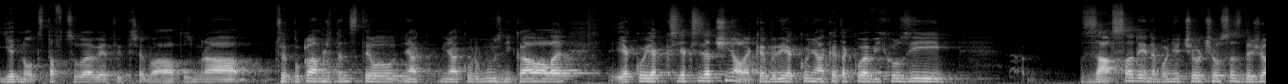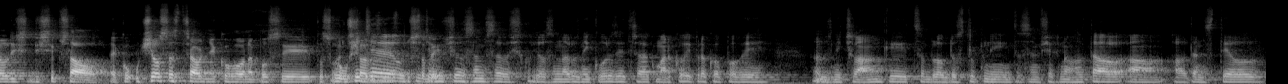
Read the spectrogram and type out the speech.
jednoodstavcové věty třeba, to znamená, předpokládám, že ten styl nějak, nějakou dobu vznikal, ale jako jak, jak jsi začínal, jaké byly jako nějaké takové výchozí zásady nebo něčeho, čeho se zdržel, když, když jsi psal? Jako učil se třeba od někoho, nebo si to zkoušel? Určitě, určitě učil jsem se, chodil jsem na různé kurzy, třeba k Markovi Prokopovi, různé články, co bylo dostupné, to jsem všechno hltal, a, ale ten styl,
